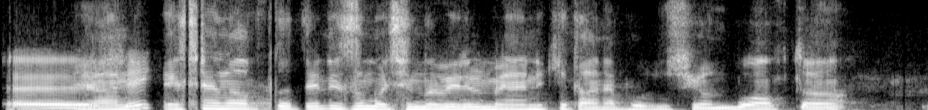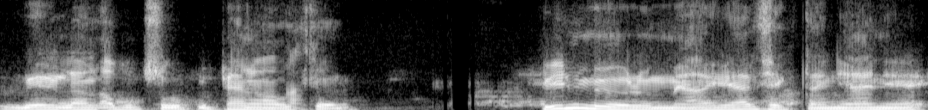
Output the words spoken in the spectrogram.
E, Yani şey, geçen hafta Denizli maçında verilmeyen iki tane pozisyon. Bu hafta verilen abuk sabuk bir penaltı. Bilmiyorum ya gerçekten yani.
